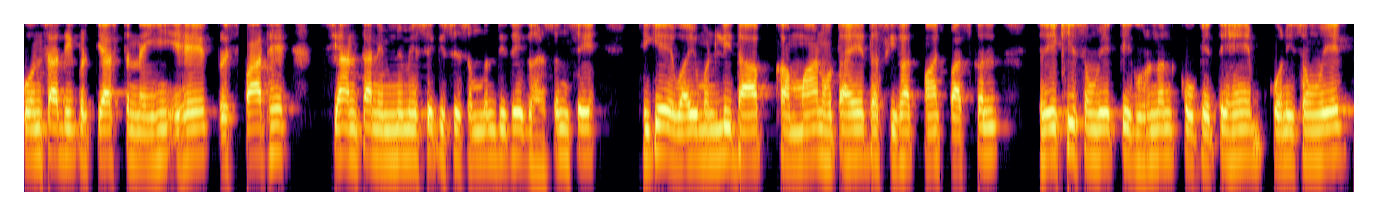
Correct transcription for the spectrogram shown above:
कौन सा अधिक प्रत्यास्त नहीं है? प्रस्पात है। श्यांता निम्न में से किससे संबंधित है? घर्षण से। ठीक है, वायुमंडली दाब का मान होता है दस की घात पाँच पास्कल। रेखी संवेग के घूर्णन को कहते हैं कोनी संवेग।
